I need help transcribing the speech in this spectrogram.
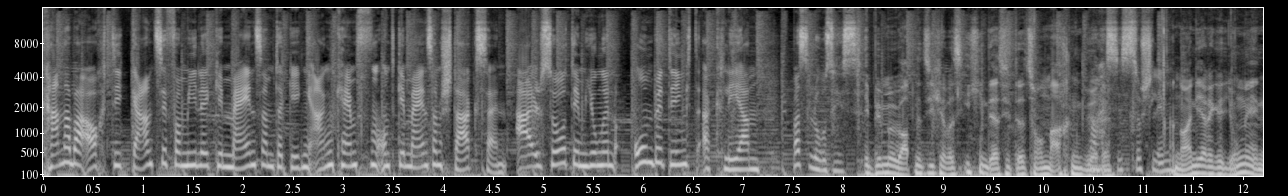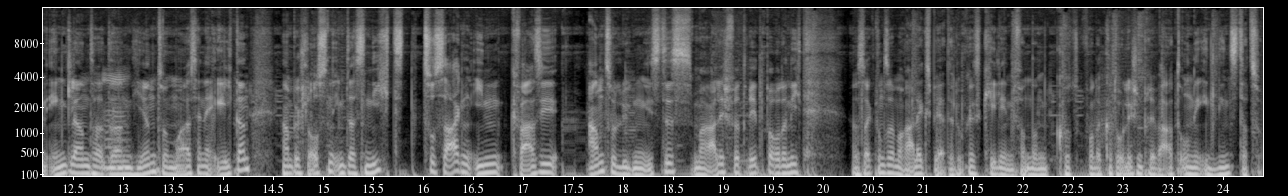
kann aber auch die ganze Familie gemeinsam dagegen ankämpfen und gemeinsam stark sein. Also dem Jungen unbedingt erklären, was los ist. Ich bin mir überhaupt nicht sicher, was ich in der Situation machen Oh, würde. es ist so schlimm. Ein neunjähriger Junge in England hat einen Hirntumor. Seine Eltern haben beschlossen, ihm das nicht zu sagen, ihn quasi anzulügen. Ist das moralisch vertretbar oder nicht? Was sagt unser Moralexperte Lukas Kehlin von der, von der katholischen Privatuni in Linz dazu?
